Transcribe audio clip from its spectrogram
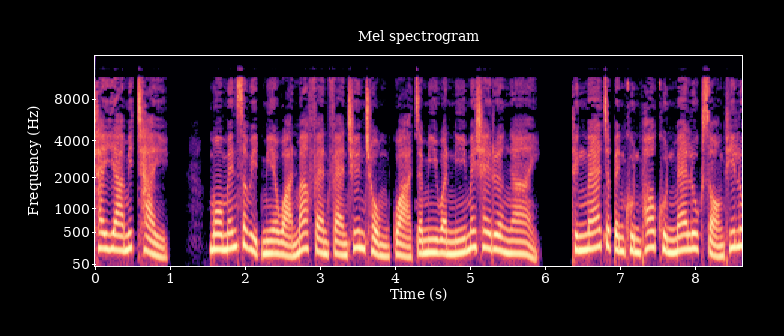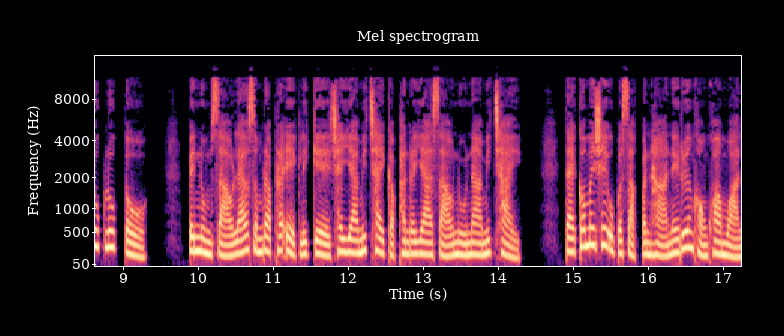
ชัยยามิตรชัย โมเมนต์สวีทเมียหวานมากแฟนๆ ชื่นชมกว่าจะมีวันนี้ไม่ใช่เรื่องง่าย ถึงแม้จะเป็นคุณพ่อคุณแม่ลูกสองที่ลูกๆโต เป็นหนุ่มสาวแล้วสำหรับพระเอกลิเกชัยยามิตรชัยกับภรรยาสาวหนูนามิตรชัย แต่ก็ไม่ใช่อุปสรรคปัญหาในเรื่องของความหวาน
